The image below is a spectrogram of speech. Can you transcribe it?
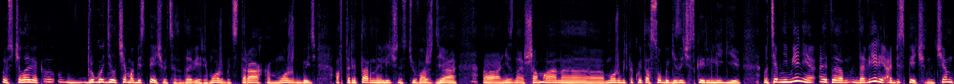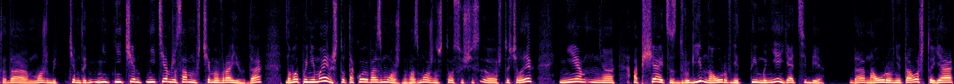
то есть человек, э, другое дело, чем обеспечивается это доверие. Может быть, страхом, может быть, авторитарной личностью вождя, а, не знаю, шамана, а, может быть, какой-то особой языческой религии. Но, тем не менее, это доверие обеспечено чем-то, да, может быть, чем-то, не, не, чем, не тем же самым, чем и в раю, да. Но мы понимаем, что такое возможно. Возможно, что, суще... э, что человек не э, общается с другим на уровне «ты мне, я тебе». Да, на уровне того, что я,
